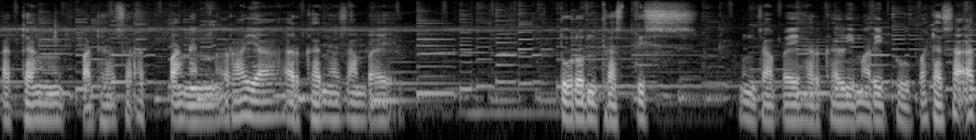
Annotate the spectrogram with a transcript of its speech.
Kadang pada saat panen raya harganya sampai turun drastis mencapai harga 5000 pada saat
